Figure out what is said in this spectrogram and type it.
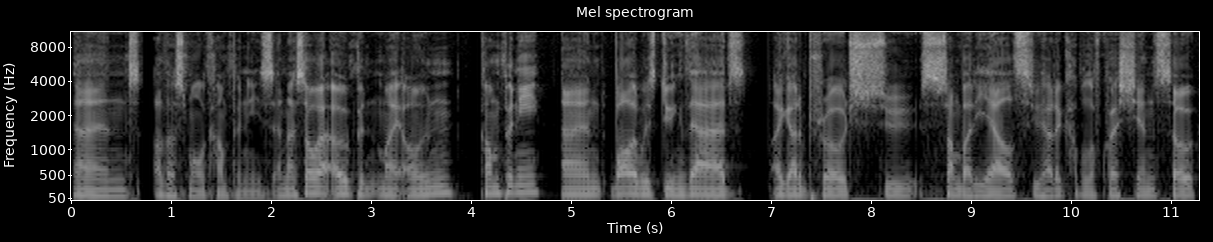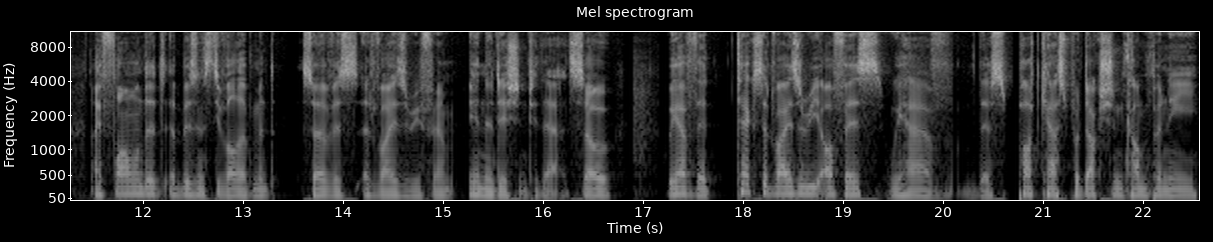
and other small companies. And so I opened my own company And while I was doing that, I got approached to somebody else who had a couple of questions. So I founded a business development service advisory firm in addition to that. So we have the tax advisory office, we have this podcast production company,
